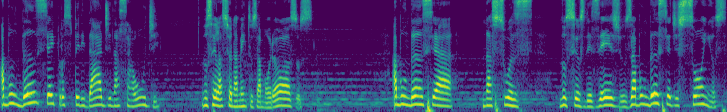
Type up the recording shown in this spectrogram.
Abundância e prosperidade na saúde, nos relacionamentos amorosos, abundância nas suas nos seus desejos, abundância de sonhos,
